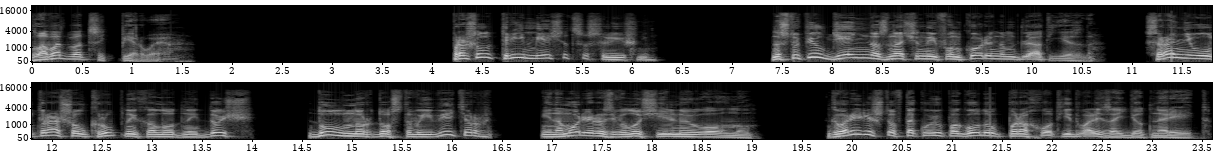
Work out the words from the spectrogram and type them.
Глава двадцать первая Прошло три месяца с лишним. Наступил день, назначенный фон Корином для отъезда. С раннего утра шел крупный холодный дождь, дул нордостовый ветер, и на море развело сильную волну. Говорили, что в такую погоду пароход едва ли зайдет на рейд.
